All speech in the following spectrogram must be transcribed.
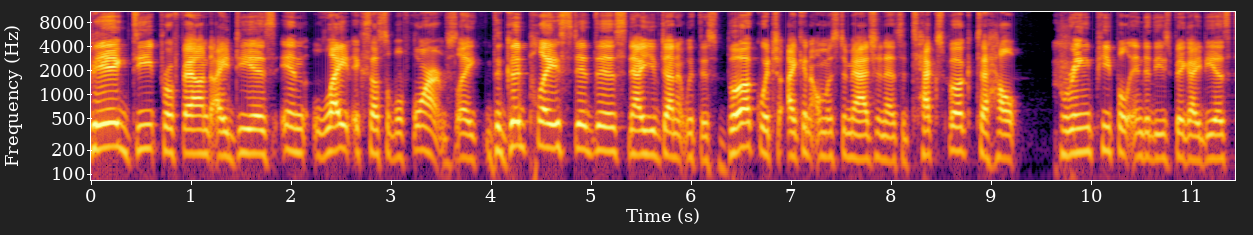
big, deep, profound ideas in light, accessible forms. Like The Good Place did this. Now you've done it with this book, which I can almost imagine as a textbook to help bring people into these big ideas.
